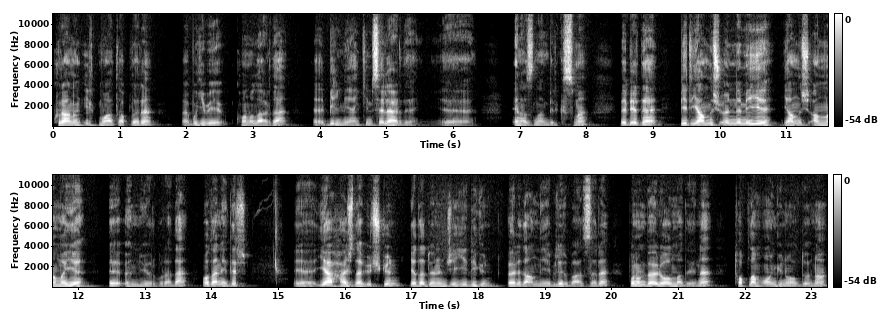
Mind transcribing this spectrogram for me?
Kur'an'ın ilk muhatapları e, bu gibi konularda e, bilmeyen kimselerdi. E, en azından bir kısmı. Ve bir de bir yanlış önlemeyi, yanlış anlamayı e, önlüyor burada. O da nedir? E, ya hacda üç gün ya da dönünce yedi gün. Böyle de anlayabilir bazıları. Bunun böyle olmadığını, toplam on gün olduğunu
